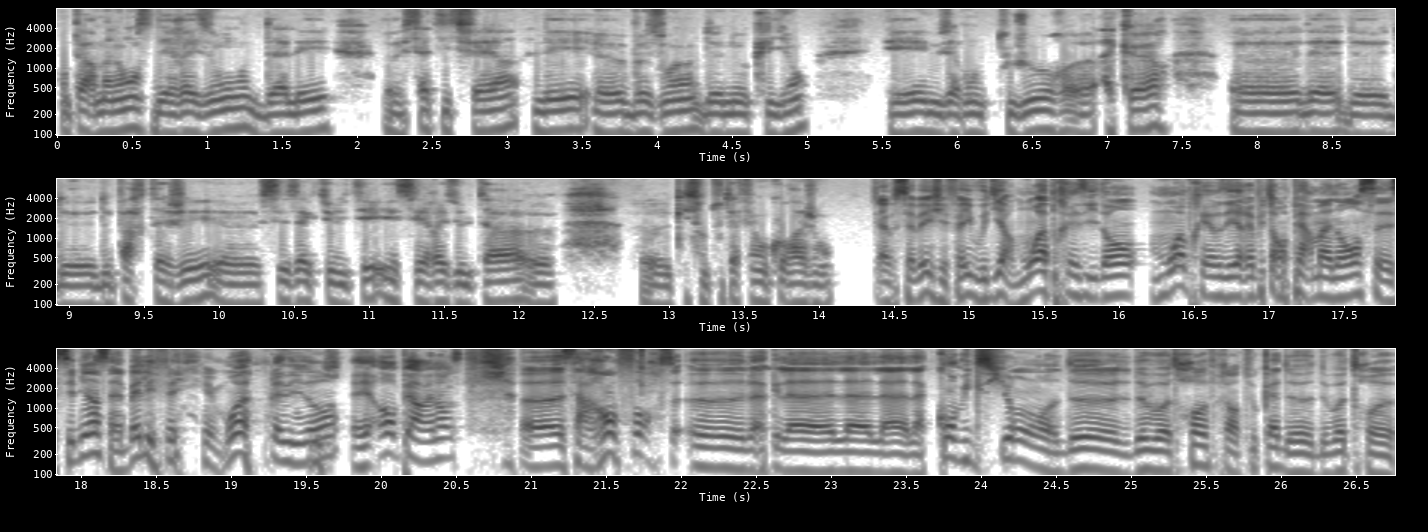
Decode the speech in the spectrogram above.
en permanence des raisons d'aller satisfaire les besoins de nos clients. Et nous avons toujours à cœur de, partager ces actualités et ces résultats qui sont tout à fait encourageants. Ah, vous savez, j'ai failli vous dire moi président, moi président, répété en permanence. C'est bien, c'est un bel effet. moi président et en permanence, euh, ça renforce euh, la, la, la, la, conviction de, de, votre offre et en tout cas de, de votre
